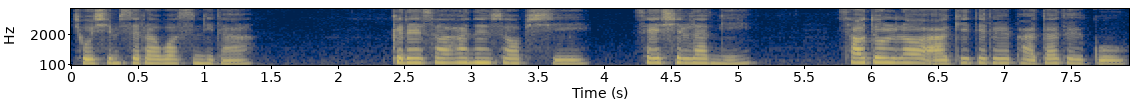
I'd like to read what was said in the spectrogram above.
조심스러웠습니다. 그래서 하는 수 없이 새 신랑이 서둘러 아기들을 받아들고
